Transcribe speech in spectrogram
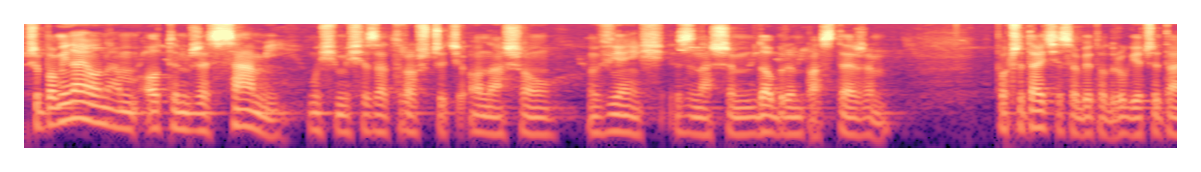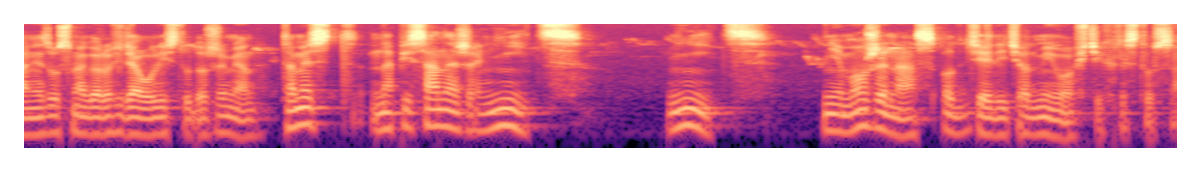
przypominają nam o tym, że sami musimy się zatroszczyć o naszą więź z naszym dobrym pasterzem. Poczytajcie sobie to drugie czytanie z ósmego rozdziału listu do Rzymian. Tam jest napisane, że nic, nic nie może nas oddzielić od miłości Chrystusa.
